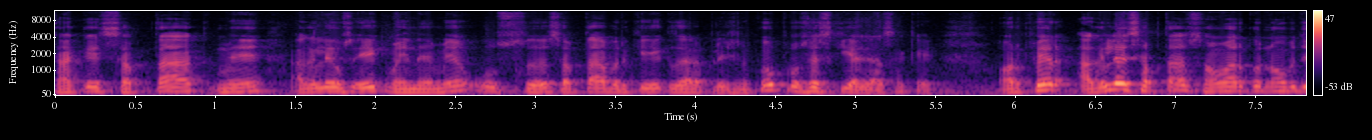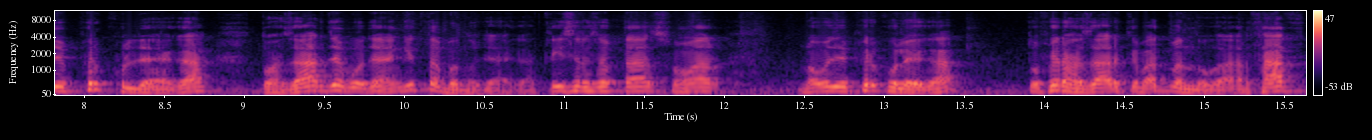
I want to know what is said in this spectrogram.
ताकि सप्ताह में, अगले उस एक महीने में उस सप्ताह भर की एक हज़ार एप्लीकेशन को प्रोसेस किया जा सके। और फिर अगले सप्ताह सोमवार को नौ बजे फिर खुल जाएगा तो हज़ार जब हो जाएँगी, तब बंद हो जाएगा। तीसरे सप्ताह सोमवार नौ बजे फिर खुलेगा तो फिर हज़ार के बाद बंद होगा। अर्थात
